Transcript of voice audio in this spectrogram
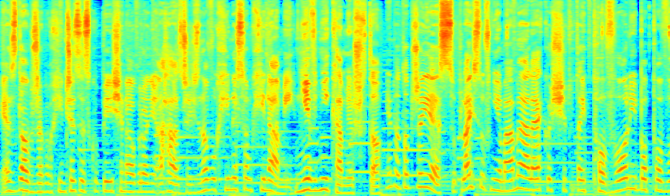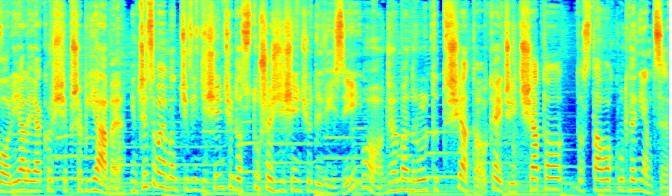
Jest dobrze, bo Chińczycy skupili się na obronie. Aha, czyli znowu Chiny są Chinami. Nie wnikam już w to. Nie no, dobrze jest. Suppliesów nie mamy, ale jakoś się tutaj powoli, bo powoli, ale jakoś się przebijamy. Chińczycy mają od 90 do 160 dywizji. O, German Rule to Trsiato. Okej, czyli Trsiato dostało, kurde, Niemcy.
